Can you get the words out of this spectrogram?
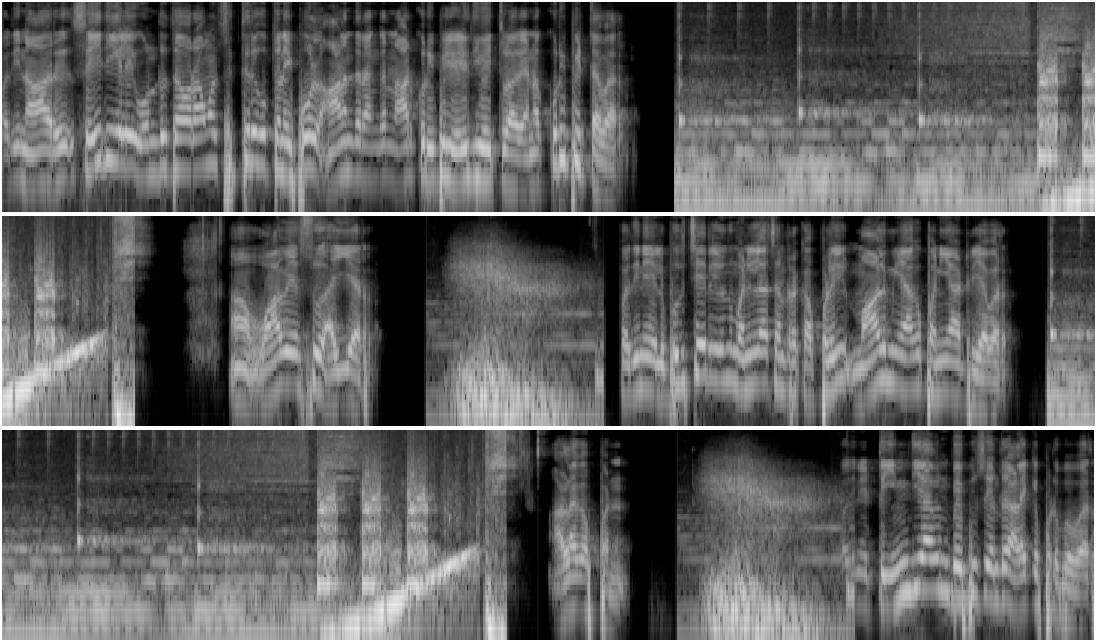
பதினாறு செய்திகளை ஒன்று தவறாமல் சித்திரகுப்தனை போல் ஆனந்தரங்கன் நாட்குறிப்பில் எழுதி வைத்துள்ளார் என குறிப்பிட்டவர். வாவேசு ஐயர். பதினேழு புதுச்சேரியிலிருந்து மணிலா சென்ற கப்பலில் மாலுமியாக பணியாற்றியவர். அழகப்பன். பதினெட்டு இந்தியாவின் பெபுஸ் என்று அழைக்கப்படுபவர்.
